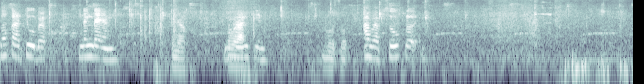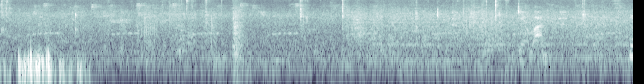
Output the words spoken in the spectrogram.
นกกาจูแบบแดงเป็นยังๆมาร้านกิน โลสดเอาแบบซุปเลย เกี่ยวหวาน หึ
